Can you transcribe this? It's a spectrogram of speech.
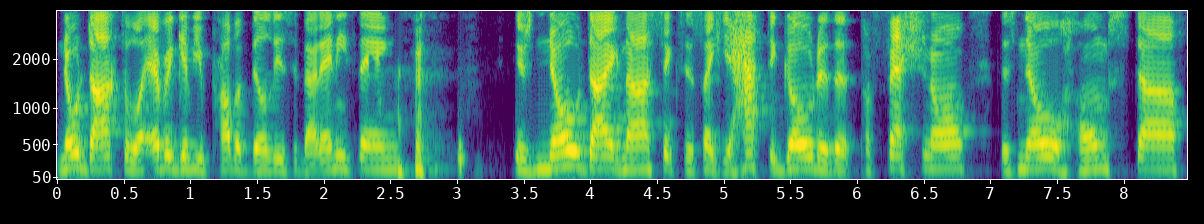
No doctor will ever give you probabilities about anything. There's no diagnostics. It's like you have to go to the professional. There's no home stuff.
